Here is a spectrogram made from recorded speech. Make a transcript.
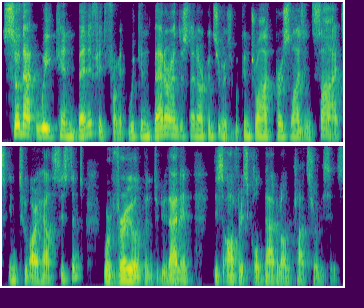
so that we can benefit from it. We can better understand our consumers. We can drive personalized insights into our health systems. We're very open to do that. And this offer is called Babylon Cloud Services.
